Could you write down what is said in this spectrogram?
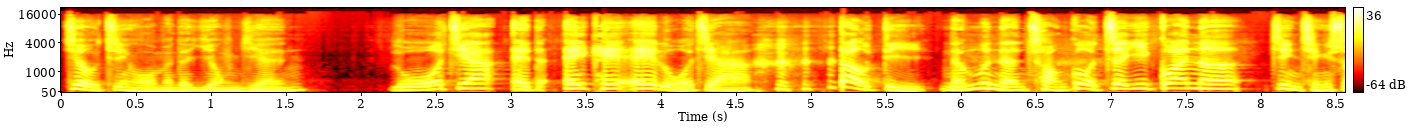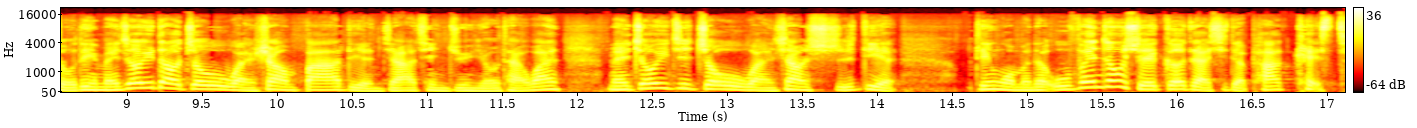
究竟我们的永言。罗家 at A K A 罗家，到底能不能闯过这一关呢？敬请锁定每周一到周五晚上八点，嘉庆君游台湾；每周一至周五晚上十点，听我们的五分钟学歌仔戏的 Podcast。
